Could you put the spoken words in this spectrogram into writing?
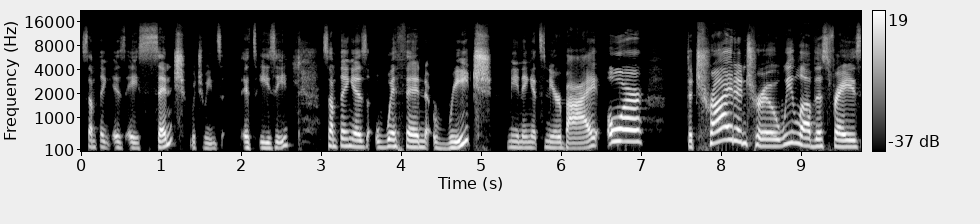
something is a cinch, which means it's easy, something is within reach, meaning it's nearby, or the tried and true. We love this phrase,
